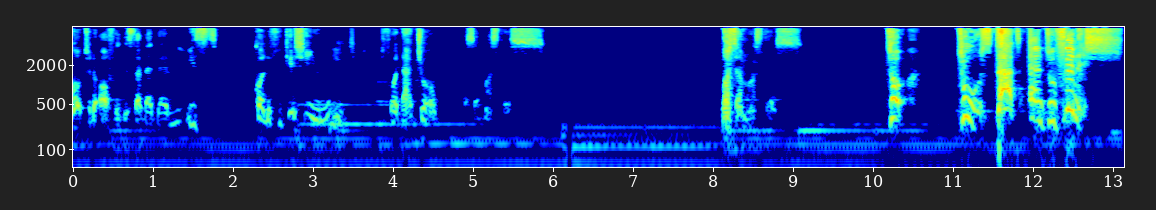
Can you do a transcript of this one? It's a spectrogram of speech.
got to the office, they said that the least qualification you need for that job was a master's. Was a master's. So, to start and to finish,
